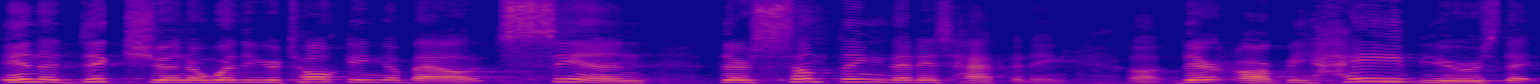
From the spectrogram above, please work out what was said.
in addiction or whether you're talking about sin, there's something that is happening. Uh, there are behaviors that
